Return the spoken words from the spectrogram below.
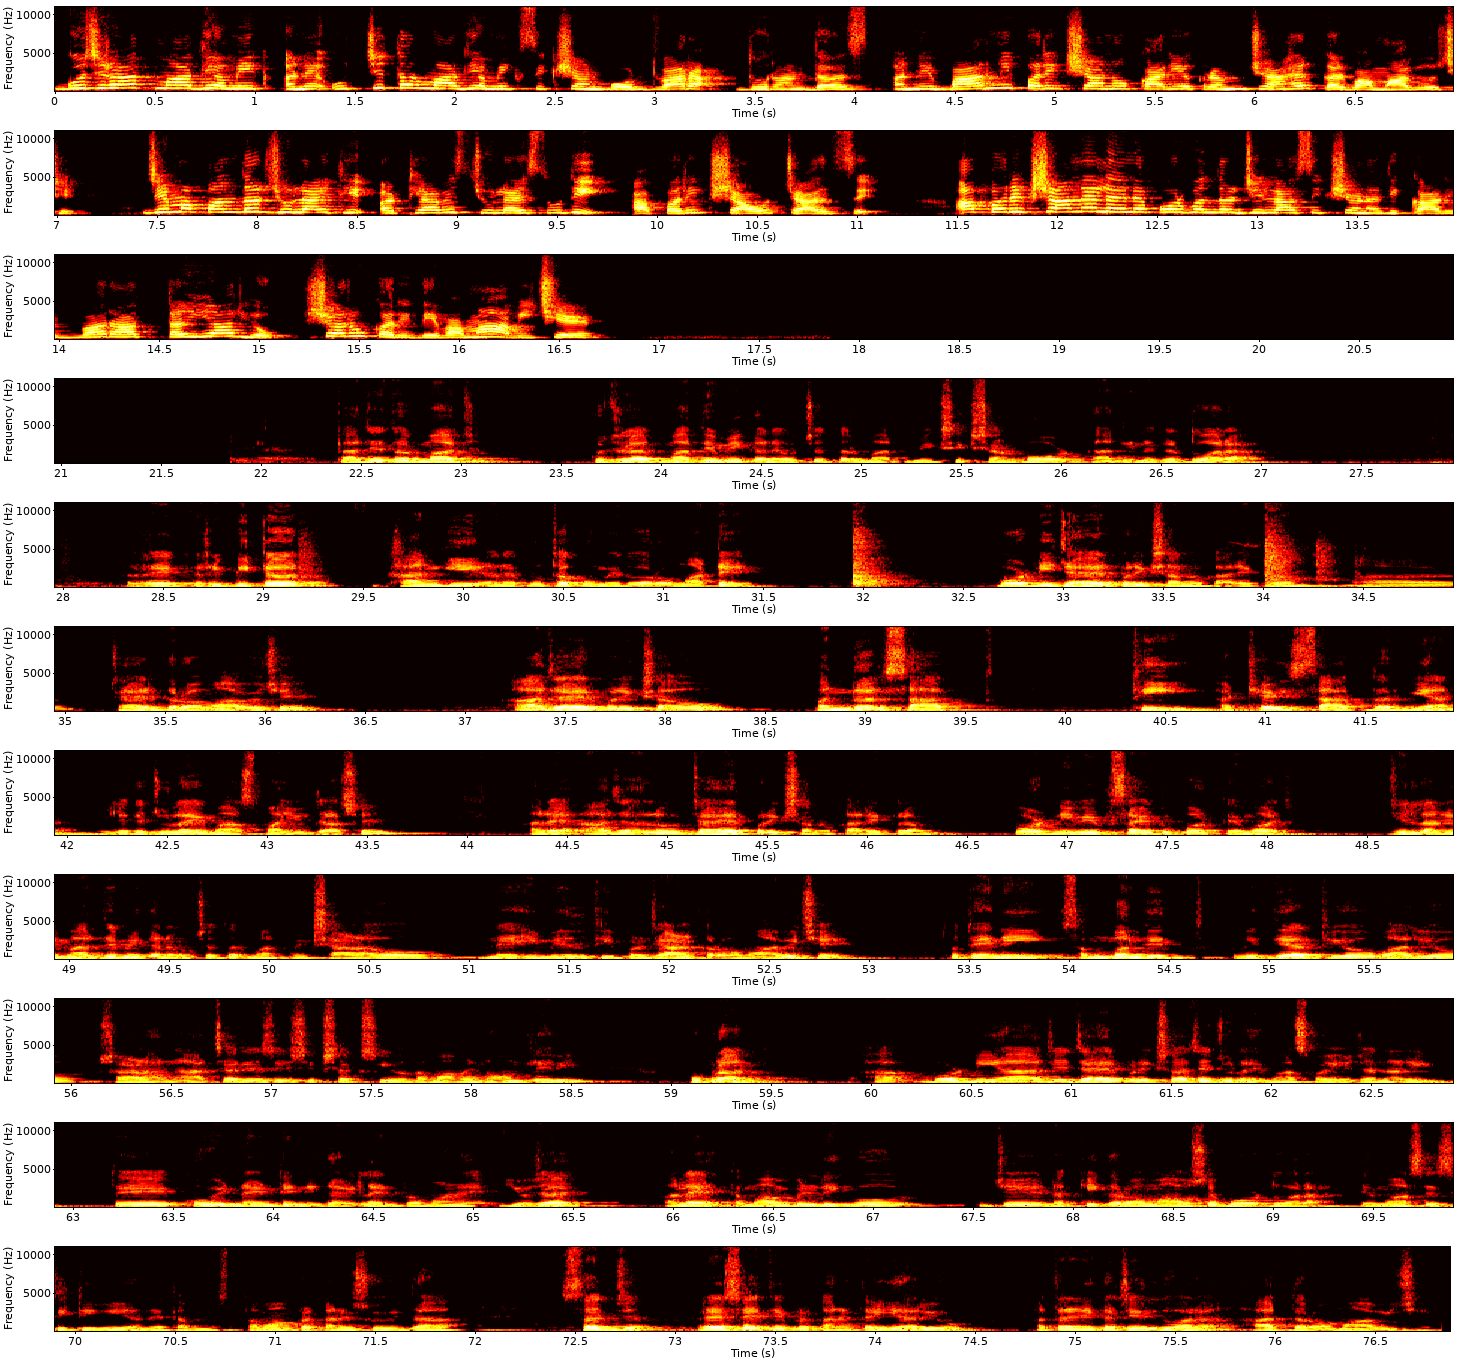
ગુજરાત માધ્યમિક અને ઉચ્ચતર માધ્યમિક શિક્ષણ બોર્ડ દ્વારા ધોરણ દસ અને બારની પરીક્ષાનો કાર્યક્રમ જાહેર કરવામાં આવ્યો છે, જેમાં પંદર જુલાઈથી અઠ્યાવીસ જુલાઈ સુધી આ પરીક્ષાઓ ચાલશે. આ પરીક્ષાને લઈને પોરબંદર જિલ્લા શિક્ષણ અધિકારી દ્વારા તૈયારીઓ શરૂ કરી દેવામાં આવી છે. તાજેતરમાં જ ગુજરાત માધ્યમિક અને ઉચ્ચતર માધ્યમિક શિક્ષણ બોર્ડ ગાંધીનગર દ્વારા રિપીટર ખાનગી અને પૃથક ઉમેદવારો માટે બોર્ડની જાહેર પરીક્ષાનો કાર્યક્રમ જાહેર કરવામાં આવ્યો છે. આ જાહેર પરીક્ષાઓ પંદર સાતથી અઠ્યાવીસ સાત દરમિયાન, એટલે કે જુલાઈ માસમાં યોજાશે. અને આ ચાલુ જાહેર પરીક્ષાનો કાર્યક્રમ બોર્ડની વેબસાઇટ ઉપર તેમજ જિલ્લાની માધ્યમિક અને ઉચ્ચતર માધ્યમિક શાળાઓને ઈમેલથી પણ જાણ કરવામાં આવી છે. તો તેની સંબંધિત વિદ્યાર્થીઓ, વાલીઓ, શાળાના આચાર્યશ્રી શિક્ષકશ્રીઓ તમામે નોંધ લેવી. ઉપરાંત, આ બોર્ડની આ જે જાહેર પરીક્ષા છે જુલાઈ માસમાં યોજાનારી, તે કોવિડ નાઇન્ટીનની ગાઈડલાઇન પ્રમાણે યોજાય અને તમામ બિલ્ડિંગો જે નક્કી કરવામાં આવશે બોર્ડ દ્વારા, તેમાં સીસીટીવી અને તમ- તમામ પ્રકારની સુવિધા સજ્જ રહેશે તે પ્રકારની તૈયારીઓ અત્રેની કચેરી દ્વારા હાથ ધરવામાં આવી છે.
